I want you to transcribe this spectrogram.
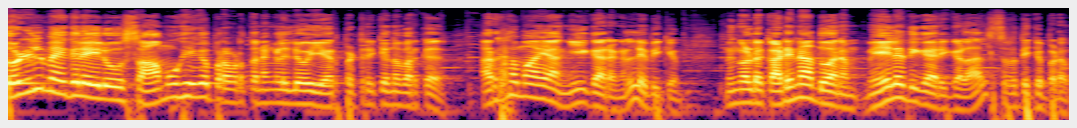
തൊഴിൽ മേഖലയിലോ സാമൂഹിക പ്രവർത്തനങ്ങളിലോ ഏർപ്പെട്ടിരിക്കുന്നവർക്ക് അർഹമായ അംഗീകാരങ്ങൾ ലഭിക്കും. നിങ്ങളുടെ കഠിനാധ്വാനം മേലധികാരികളാൽ ശ്രദ്ധിക്കപ്പെടും.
